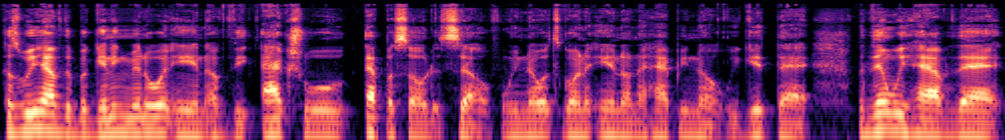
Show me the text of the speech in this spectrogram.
because we have the beginning, middle, and end of the actual episode itself. We know it's going to end on a happy note. We get that. But then we have that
